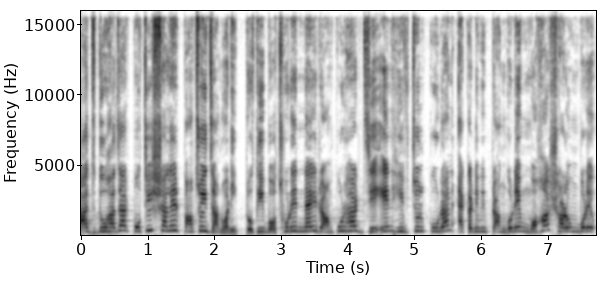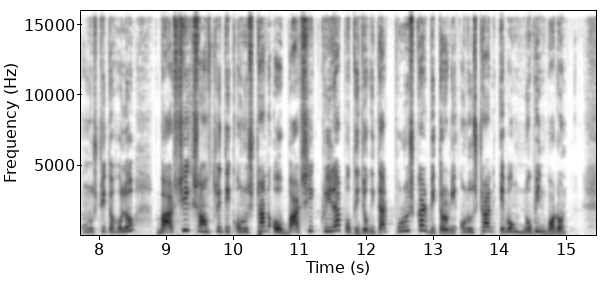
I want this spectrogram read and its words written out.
আজ দু হাজার পঁচিশ সালের পাঁচই জানুয়ারি। প্রতি বছরের ন্যায় Rampurhat J N Hifzul Quran academy প্রাঙ্গণে মহাসাড়ম্বরে অনুষ্ঠিত হল বার্ষিক সাংস্কৃতিক অনুষ্ঠান ও বার্ষিক ক্রীড়া প্রতিযোগিতার পুরস্কার বিতরণী অনুষ্ঠান এবং নবীন বরণ।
